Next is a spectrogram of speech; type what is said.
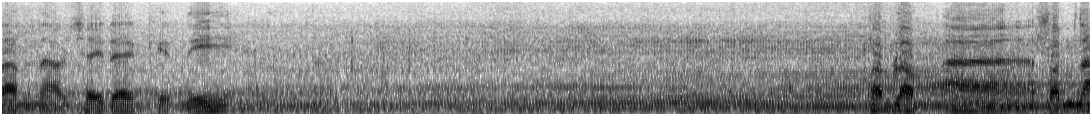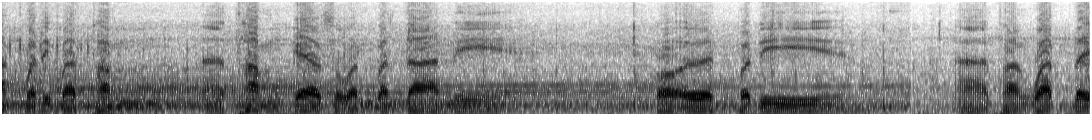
ตามแนวชายแดนเขตนี้สำหรับสำนักปฏิบัติธรรมถ้ำแก้วสวรรค์บรรดาลนี่ก็เอิญพอดีทางวัดได้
